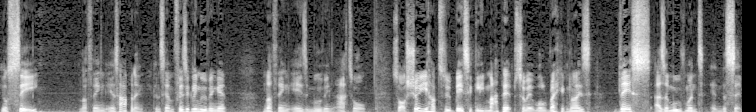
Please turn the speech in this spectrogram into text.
you'll see nothing is happening. You can see I'm physically moving it, nothing is moving at all. So I'll show you how to basically map it so it will recognize this as a movement in the sim.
